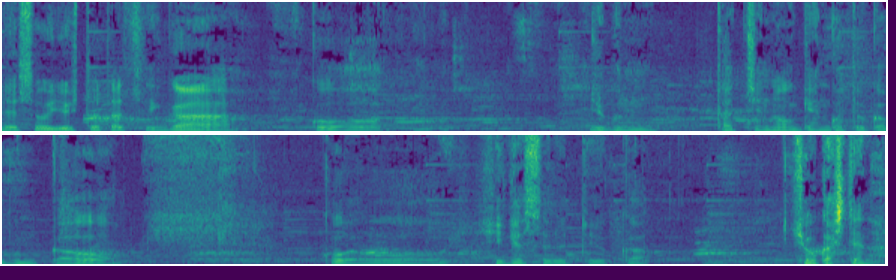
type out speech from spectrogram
でそういう人たちがこう自分たちの言語とか文化をこう卑下するというか評価してない。っ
